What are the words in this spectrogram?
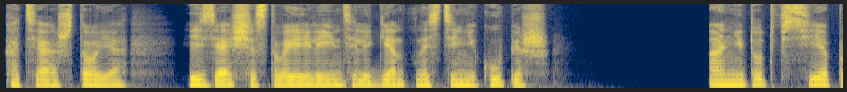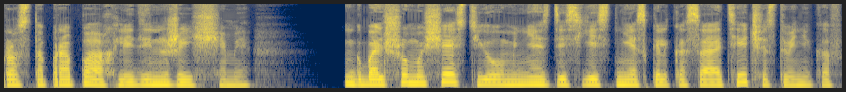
Хотя что я, изящества или интеллигентности не купишь. Они тут все просто пропахли деньжищами. К большому счастью, у меня здесь есть несколько соотечественников,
